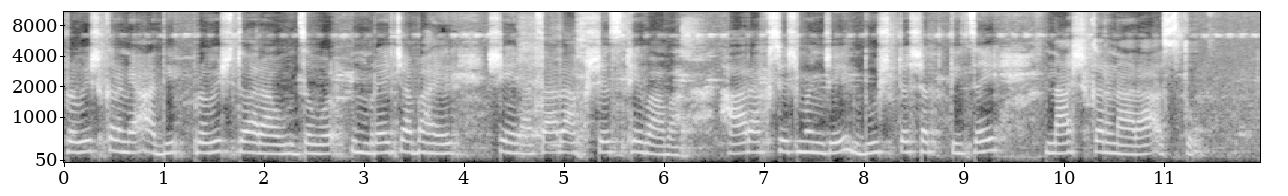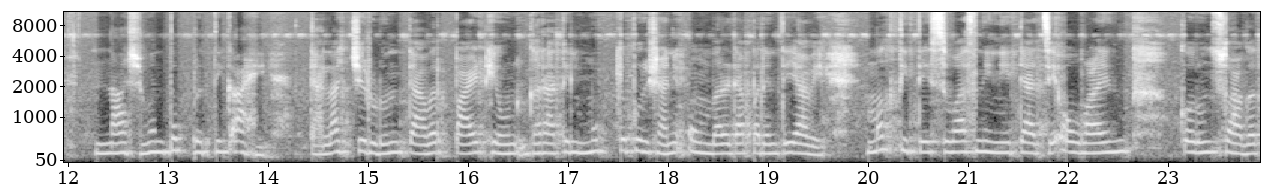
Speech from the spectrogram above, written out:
प्रवेश करण्याआधी प्रवेशद्वाराजवळ उंबऱ्याच्या बाहेर शेणाचा राक्षस ठेवावा. हा राक्षस म्हणजे दुष्ट शक्तीचे नाश करणारा असतो. नाशवंत प्रतीक आहे. त्याला चिरडून त्यावर पाय ठेवून घरातील मुख्य पुरुषांनी उंबरट्यापर्यंत यावे. मग तिथे सुवासनीने त्याचे ओवाळण करून स्वागत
